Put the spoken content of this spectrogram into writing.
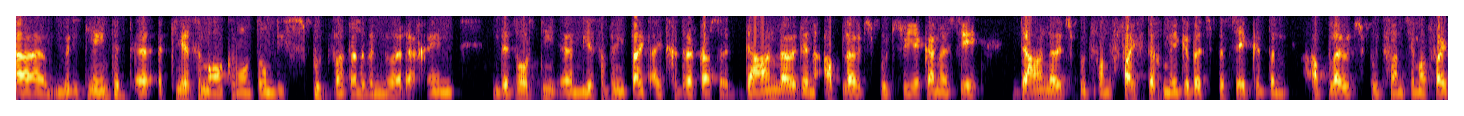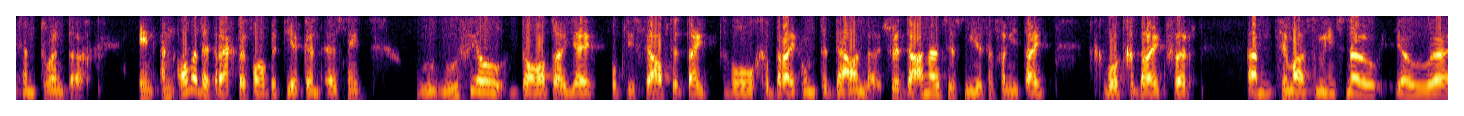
uh moet die kliënte 'n uh, keuse maak rondom die spoed wat hulle benodig en dit word nie uh, meeste van die tyd uitgedruk as 'n download en upload spoed. So jy kan nou sê download spoed van 50 megabits per sekond en upload spoed van sê maar 25 en en al wat dit regtig vir beteken is net hoe hoeveel data jy op dieselfde tyd wil gebruik om te download. So downloads is meeste van die tyd word gebruik vir ehm um, sê maar as mens nou jou uh,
